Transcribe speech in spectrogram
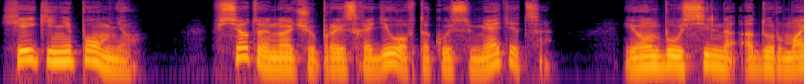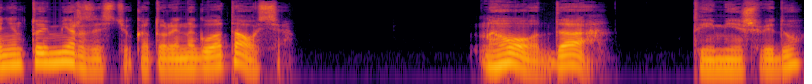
Хейки не помнил. Все той ночью происходило в такой сумятице, и он был сильно одурманен той мерзостью, которой наглотался. «О, да. Ты имеешь в виду,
